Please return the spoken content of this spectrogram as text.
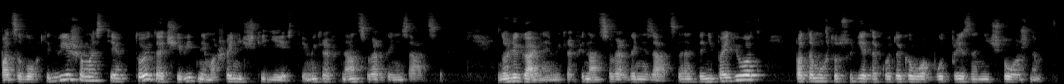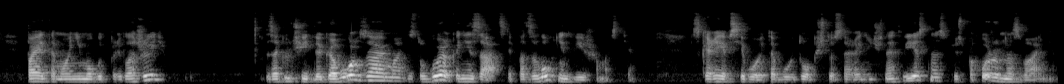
под залог недвижимости, то это очевидные мошеннические действия микрофинансовой организации. Но легальная микрофинансовая организация на это не пойдет, потому что в суде такой договор будет признан ничтожным. Поэтому они могут предложить заключить договор займа с другой организацией под залог недвижимости. Скорее всего, это будет общество с ограниченной ответственностью с похожим названием.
